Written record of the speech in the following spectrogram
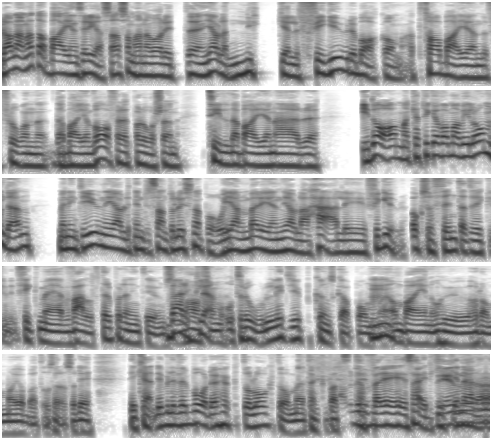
bland annat av Bayerns resa som han har varit en jävla nyckelfigur bakom. Att ta Bayern från där Bayern var för ett par år sedan till där Bayern är idag. Man kan tycka vad man vill om den, men intervjun är jävligt intressant att lyssna på och Hjelmberg är en jävla härlig figur. Också fint att vi fick med Walter på den intervjun. Som Verkligen. har som otroligt djup kunskap om, Mm. om Bayern och hur, hur de har jobbat. och sådär. Så det, det, kan, det blir väl både högt och lågt då med tanke på att Ja, Tapper är det är sidekicken. en här.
